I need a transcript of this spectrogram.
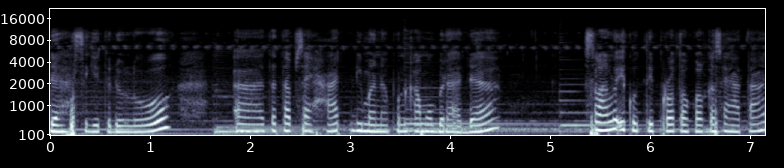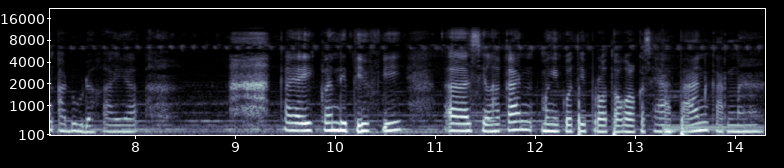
Dah segitu dulu. Uh, tetap sehat di mana pun kamu berada selalu ikuti protokol kesehatan aduh udah kayak kayak iklan di TV uh, eh, silahkan mengikuti protokol kesehatan karena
